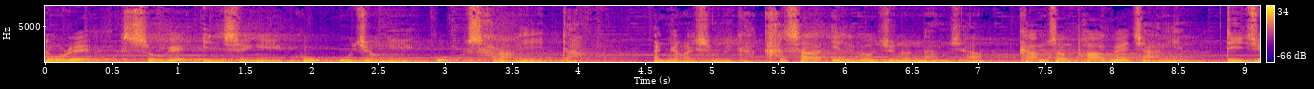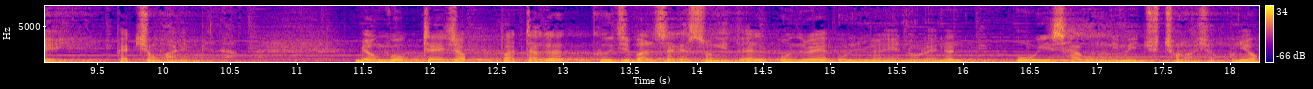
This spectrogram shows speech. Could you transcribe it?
노래 속에 인생이 있고 우정이 있고 사랑이 있다. 안녕하십니까. 가사 읽어주는 남자, 감성 파괴 장인, DJ 백종환입니다. 명곡 대접받다가 거지발사계송이 될 오늘의 운명의 노래는 오이사공님이 추천하셨군요.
